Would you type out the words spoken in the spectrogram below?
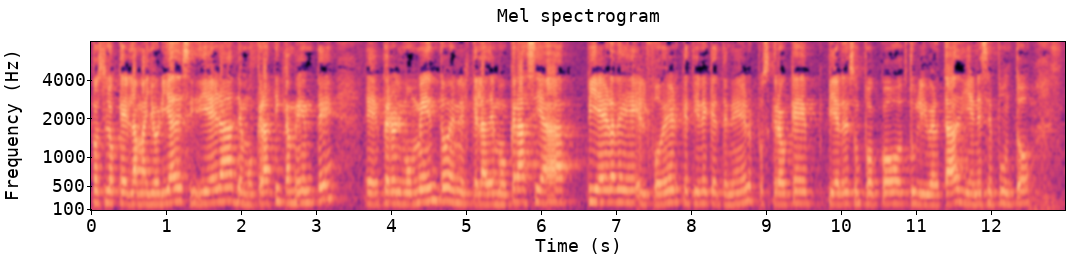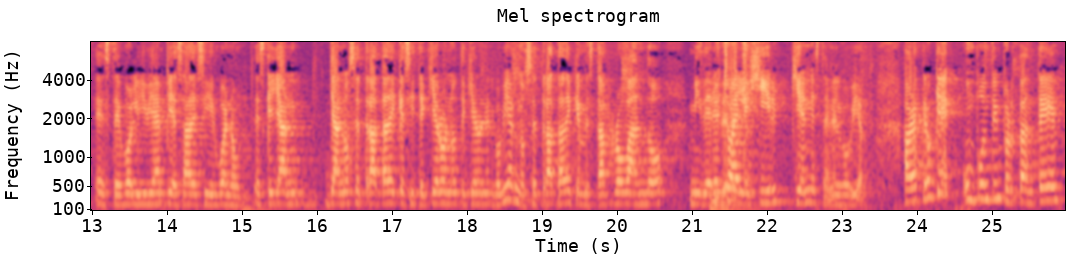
pues lo que la mayoría decidiera democráticamente, eh, pero el momento en el que la democracia pierde el poder que tiene que tener, pues creo que pierdes un poco tu libertad y en ese punto este, Bolivia empieza a decir, bueno, es que ya, ya no se trata de que si te quiero o no te quiero en el gobierno, se trata de que me estás robando mi derecho, a derecho. elegir quién está en el gobierno. Ahora, creo que un punto importante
